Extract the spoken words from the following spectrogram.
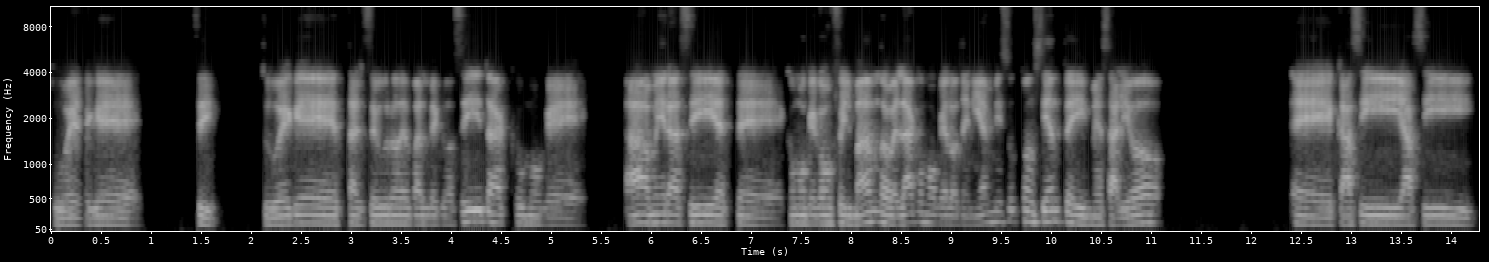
tuve que, sí, tuve que estar seguro de un par de cositas, como que, ah, mira, sí, este, como que confirmando, ¿verdad? Como que lo tenía en mi subconsciente y me salió eh, casi así,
